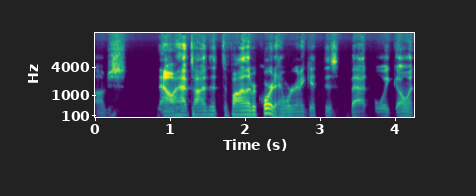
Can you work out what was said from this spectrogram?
Um, just now I have time to, to finally record it, and we're gonna get this bad boy going.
